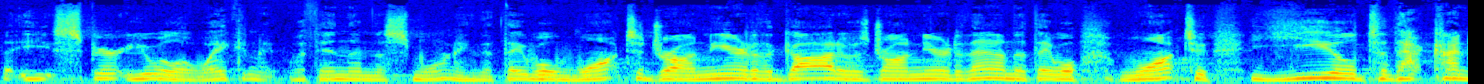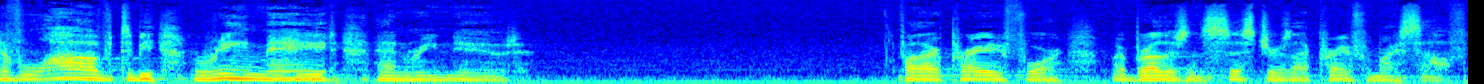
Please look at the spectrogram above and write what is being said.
that you, Spirit, you will awaken it within them this morning, that they will want to draw near to the God who has drawn near to them, that they will want to yield to that kind of love to be remade and renewed. Father, I pray for my brothers and sisters. I pray for myself.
